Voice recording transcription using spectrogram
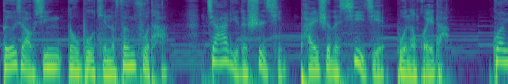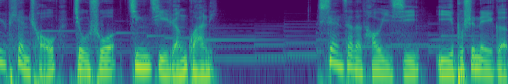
德小星都不停地吩咐他，家里的事情、拍摄的细节不能回答，关于片酬就说经纪人管理。现在的陶艺熙已不是那个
